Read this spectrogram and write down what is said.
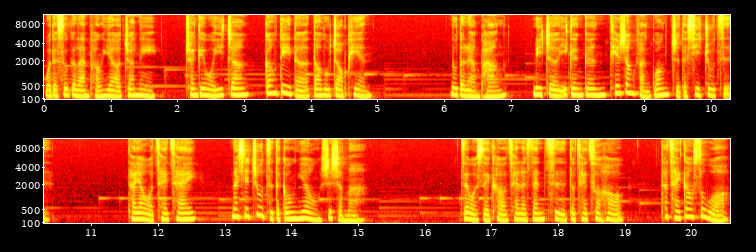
我的苏格兰朋友 Johnny 传给我一张高地的道路照片，路的两旁。立着一根根贴上反光纸的细柱子，他要我猜猜那些柱子的功用是什么。在我随口猜了三次都猜错后，他才告诉我，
